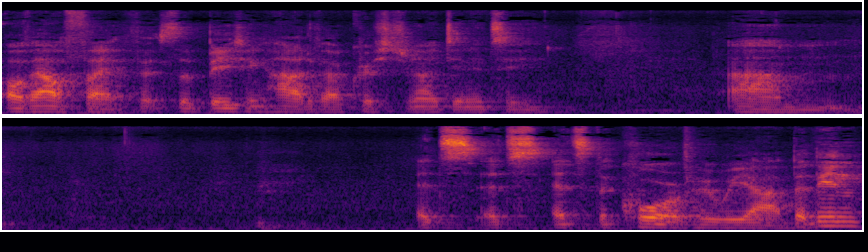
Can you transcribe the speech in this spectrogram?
of our faith. It's the beating heart of our Christian identity. Um, it's, it's, it's the core of who we are. But then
